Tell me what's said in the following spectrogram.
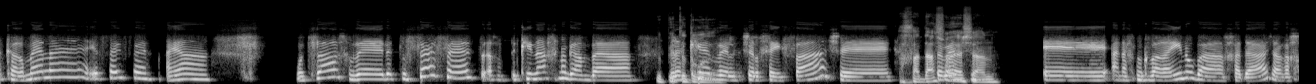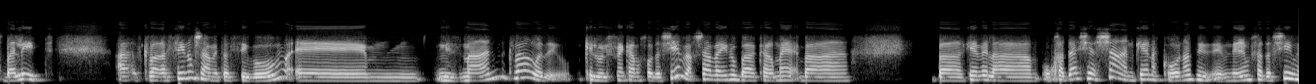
הכרמל אה, יפהפה, היה מוצלח, ולתוספת, קינחנו גם ברכבל של חיפה, ש... החדש או הישן? אה, אנחנו כבר היינו בחדש, הרכבלית, אז כבר עשינו שם את הסיבוב אה, מזמן כבר, כאילו לפני כמה חודשים, ועכשיו היינו בכרמל, ברכבל, הוא חדש ישן, כן, הקרונות נראים חדשים,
